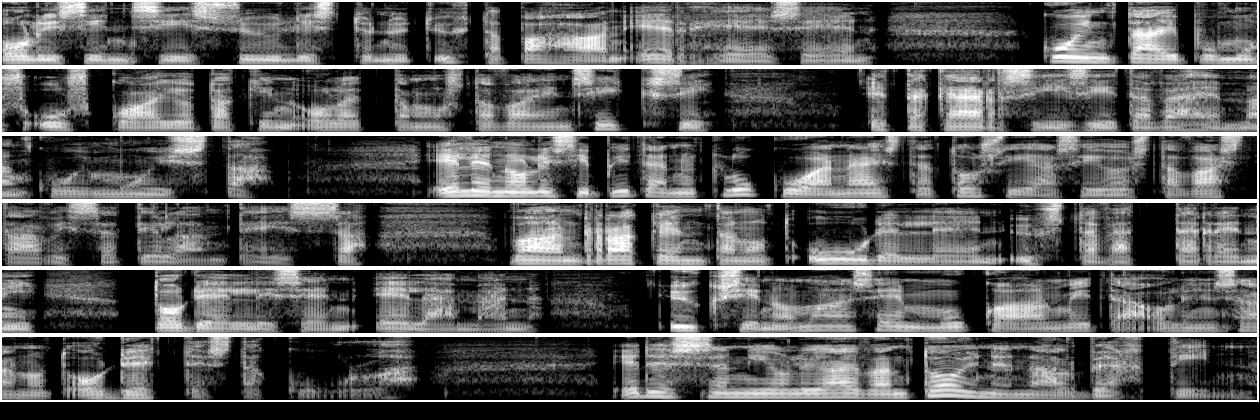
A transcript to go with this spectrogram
Olisin siis syyllistynyt yhtä pahaan erheeseen kuin taipumus uskoa jotakin olettamusta vain siksi, että kärsii siitä vähemmän kuin muista. Ellen olisi pitänyt lukua näistä tosiasioista vastaavissa tilanteissa, vaan rakentanut uudelleen ystävättäreni todellisen elämän, yksinomaan sen mukaan, mitä olin saanut Odettesta kuulla. Edessäni oli aivan toinen Albertin,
